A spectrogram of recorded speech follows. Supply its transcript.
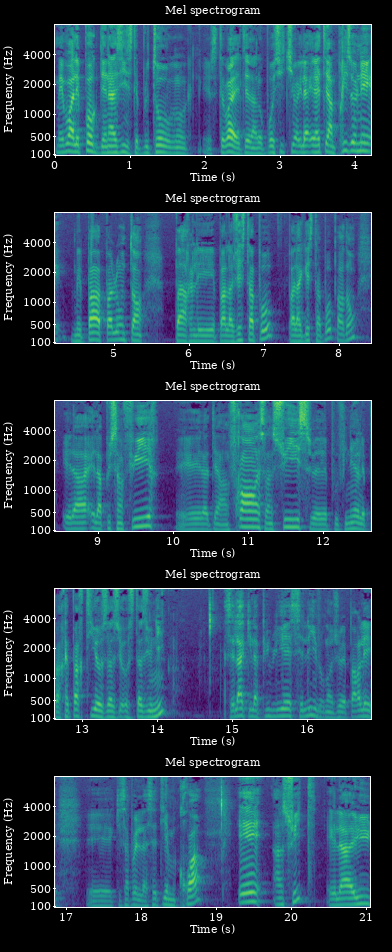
mais bon, à l'époque des nazis, c'était plutôt, c'était voilà, il était dans l'opposition. Il a, été emprisonné, mais pas pas longtemps, par les par la Gestapo, par la Gestapo pardon, et là elle a pu s'enfuir. Elle a été en France, en Suisse, pour finir, elle est répartie aux États-Unis. C'est là qu'il a publié ce livre dont je vais parler, qui s'appelle La Septième Croix. Et ensuite, elle a eu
